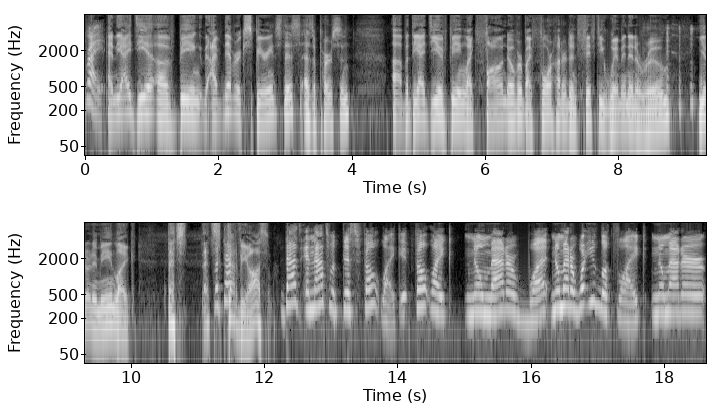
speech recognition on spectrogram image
Right. And the idea of being. I've never experienced this as a person. Uh, but the idea of being like fawned over by 450 women in a room, you know what I mean? Like, that's that's got to be awesome. That's and that's what this felt like. It felt like no matter what, no matter what you looked like, no matter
